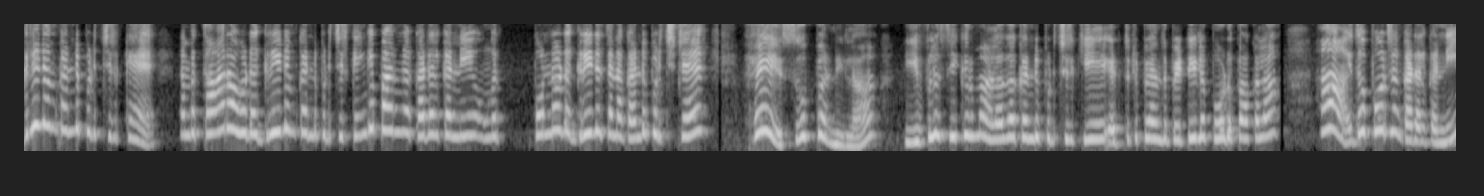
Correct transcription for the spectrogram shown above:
கிரீடம் கண்டுபிடிச்சிருக்கேன். நம்ம தாராவோட கிரீடம் கண்டுபிடிச்சிருக்கேன். இங்க பாருங்க கடல் கண்ணி. உங்க பொண்ணோட கிரீடத்தை நான் கண்டுபிடிச்சிட்டேன். Hey super Nila. நீ இவ்வளோ சீக்கிரமா அழகா கண்டுபிடிச்சிருக்கியே. எடுத்துட்டு போய் அந்த பெட்டியில போடு பார்க்கலாம். ஆ இதோ போடுறேன் கடல் கண்ணி.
